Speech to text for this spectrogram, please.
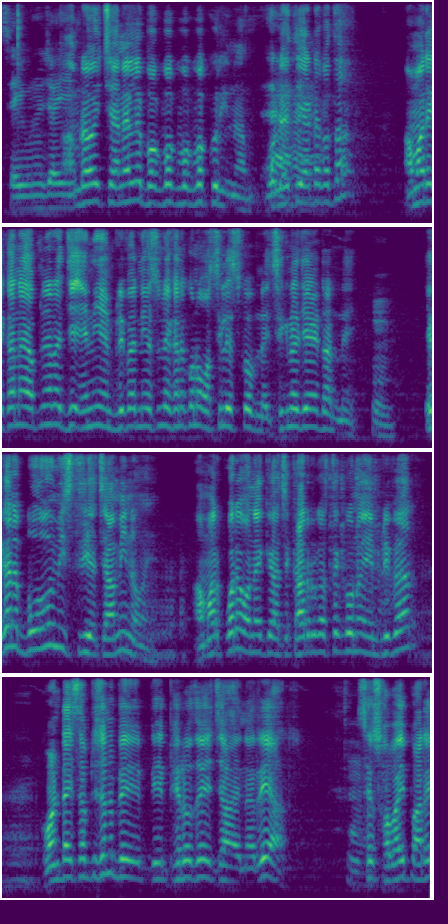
সেই অনুযায়ী আমরা ওই চ্যানেলে বক বক বক বক করি না। বলে দিই হ্যাঁ। একটা কথা আমার এখানে আপনারা যে এনি এমপ্লিফায়ার নিয়ে আসুন এখানে কোনো অসিলোস্কোপ নেই সিগন্যাল জেনারেটর নেই। এখানে বহু মিস্ত্রি আছে আমি নয়। আমার পরে অনেকে আছে কারোর কাছ থেকে কোনো এমপ্লিফায়ার ঘন্টায় সাবস্টেশনে ফেরত হয়ে যায় না রেয়ার হ্যাঁ। সে সবাই পারে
